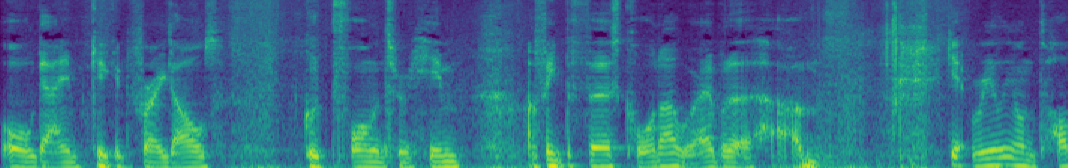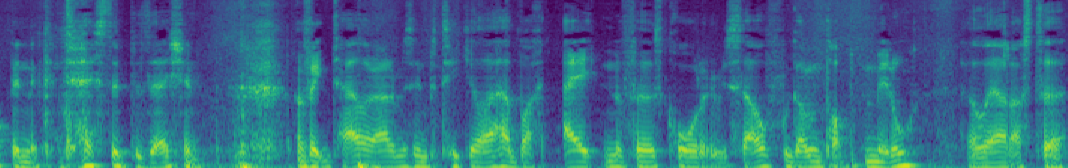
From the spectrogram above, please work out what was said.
all game, kicking three goals. Good performance from him. I think the first quarter we were able to um, get really on top in the contested possession. I think Taylor Adams in particular had like eight in the first quarter himself. We got on top of the middle, allowed us to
